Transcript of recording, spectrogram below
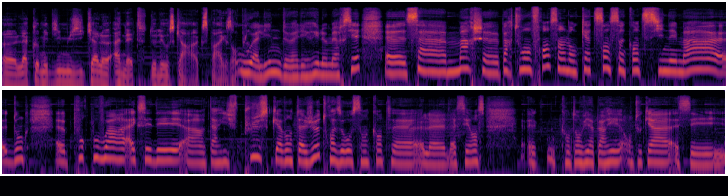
euh, la comédie musicale Annette de Léos Carax, par exemple. ou Aline de Valérie Lemercier. Euh, ça marche partout en France, hein, dans 450 cinémas. Donc, euh, pour pouvoir accéder à un tarif plus qu'avantageux, 3,50 euros la, la séance, quand on vit à Paris, en tout cas, c'est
